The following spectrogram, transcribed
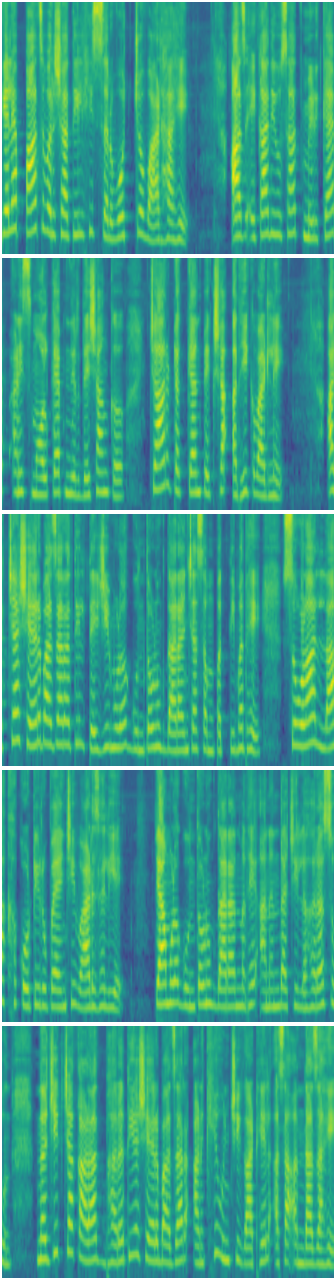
गेल्या पाच वर्षातील ही सर्वोच्च वाढ आहे. आज एका दिवसात मिडकॅप आणि स्मॉल कॅप निर्देशांक चार टक्क्यांपेक्षा अधिक वाढले. आजच्या शेअर बाजारातील तेजीमुळं गुंतवणूकदारांच्या संपत्तीमध्ये सोळा लाख कोटी रुपयांची वाढ झाली आहे. त्यामुळं गुंतवणूकदारांमध्ये आनंदाची लहर असून नजीकच्या काळात भारतीय शेअर बाजार आणखी उंची गाठेल असा अंदाज आहे.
